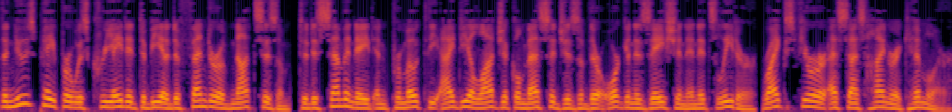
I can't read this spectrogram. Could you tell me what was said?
The newspaper was created to be a defender of Nazism, to disseminate and promote the ideological messages of their organization and its leader, Reichsfuhrer SS Heinrich Himmler.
